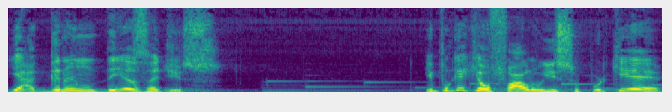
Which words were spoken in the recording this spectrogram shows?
e a grandeza disso. E por que, que eu falo isso? Porque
